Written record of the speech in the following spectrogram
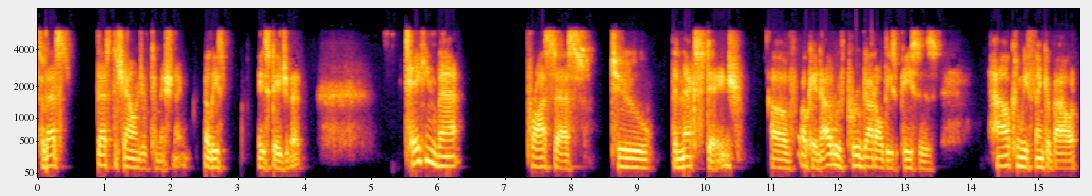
So that's that's the challenge of commissioning, at least a stage of it. Taking that process to the next stage of okay, now that we've proved out all these pieces, how can we think about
